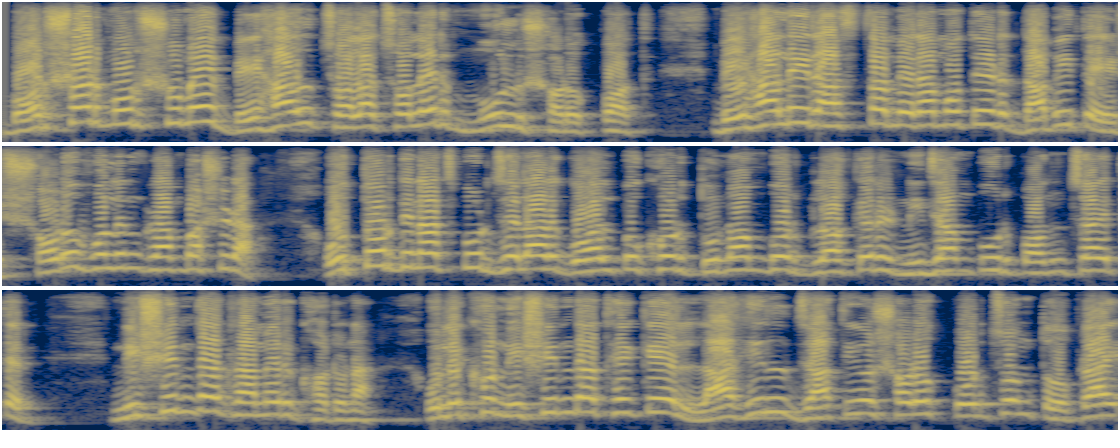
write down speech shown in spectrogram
বর্ষার মরশুমে বেহাল চলাচলের মূল সড়ক পথ বেহালি রাস্তা মেরামতের দাবিতে সরব হলেন গ্রামবাসীরা। উত্তর দিনাজপুর জেলার গোয়ালপুখর দু নম্বর ব্লকের নিজামপুর পঞ্চায়েতের নিশিন্দা গ্রামের ঘটনা। উল্লেখ্য, নিশিন্দা থেকে লাহিল জাতীয় সড়ক পর্যন্ত প্রায়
